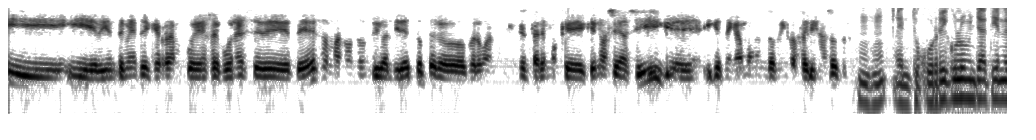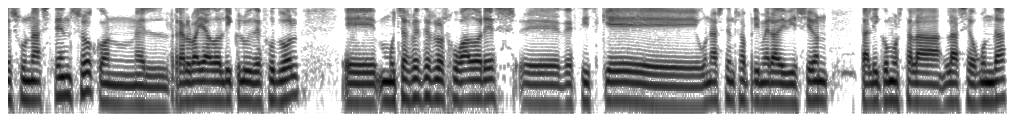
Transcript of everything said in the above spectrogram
y, y evidentemente querrán pues reponerse de, eso, más contra un rival directo, pero, pero bueno, intentaremos que, no sea así y que, tengamos un domingo feliz nosotros. En tu currículum ya tienes un ascenso con el Real Valladolid Club de Fútbol. Eh, muchas veces los jugadores eh, decís que un ascenso a Primera División, tal y como está la, la segunda,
